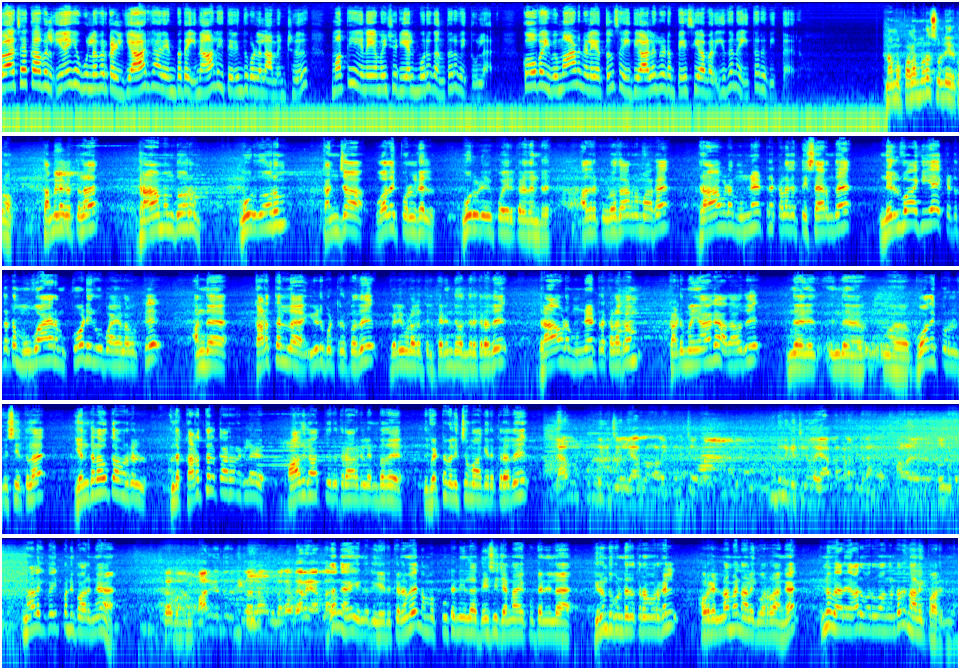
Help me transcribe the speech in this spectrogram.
பாஜகவில் இணைய உள்ளவர்கள் யார் யார் என்பதை நாளை தெரிந்து கொள்ளலாம் என்று மத்திய இணையமைச்சர் எல் முருகன் தெரிவித்துள்ளார். கோவை விமான நிலையத்தில் செய்தியாளர்களிடம் பேசிய அவர் இதனை தெரிவித்தார். நம்ம பலமுறை சொல்லியிருக்கிறோம். தமிழகத்தில் கிராமந்தோறும் ஊர்தோறும் கஞ்சா போதைப் பொருள்கள் ஊடுருவி போயிருக்கிறது என்று. அதற்கு உதாரணமாக திராவிட முன்னேற்ற கழகத்தை சேர்ந்த நிர்வாகியே கிட்டத்தட்ட மூவாயிரம் கோடி ரூபாய் அளவுக்கு அந்த கடத்தலில் ஈடுபட்டிருப்பது வெளி உலகத்தில் தெரிந்து வந்திருக்கிறது. திராவிட முன்னேற்ற கழகம் கடுமையாக அதாவது இந்த இந்த போதைப்பொருள் விஷயத்தில் எந்த அளவுக்கு அவர்கள் அந்த கடத்தல்காரர்களை பாதுகாத்து இருக்கிறார்கள் என்பது இது வெட்ட வெளிச்சமாக இருக்கிறது. யாரெல்லாம் கூட்டணி கட்சிகள் யாரெல்லாம் நாளைக்கு நினைச்சிருக்காங்க? கூட்டணி கட்சிகளில் யாரெல்லாம் கலந்துக்கிறாங்க? மாநாடு பொதுக்கூட்டத்தில். நாளைக்கு வெயிட் பண்ணி பாருங்க. பார்வையேந்தர் அதாங்க எங்களுக்கு ஏற்கனவே நம்ம கூட்டணியில் தேசிய ஜனநாயக கூட்டணியில் இருந்து கொண்டிருக்கிறவர்கள் அவர்கள் எல்லாமே நாளைக்கு வர்றாங்க. இன்னும் வேற யார் வருவாங்கன்றது நாளைக்கு பாருங்க.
